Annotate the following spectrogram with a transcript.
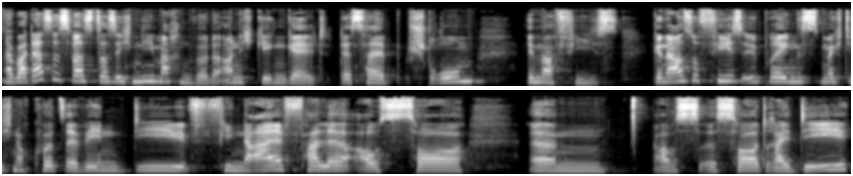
Aber das ist was, das ich nie machen würde, auch nicht gegen Geld. Deshalb Strom immer fies. Genauso fies übrigens möchte ich noch kurz erwähnen, die Finalfalle aus Saw, ähm, aus äh, Saw 3D,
